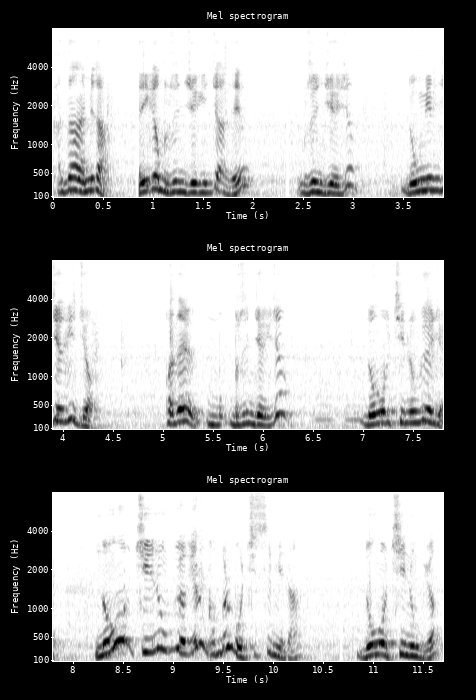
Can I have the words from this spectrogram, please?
간단합니다. 여기가 무슨 지역인지 아세요? 무슨 지역이죠? 농림지역이죠. 그다음에 무- 무슨 지역이죠? 농업진흥구역이죠. 농업진흥구역에는 건물 못 짓습니다. 농업진흥구역.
